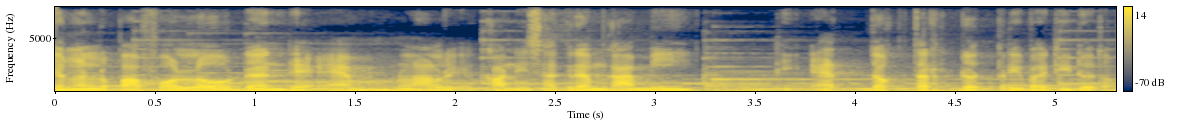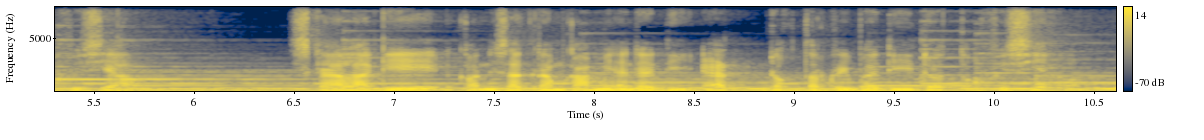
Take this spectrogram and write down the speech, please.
Jangan lupa follow dan DM melalui akun Instagram kami di @dokter.pribadi.official. Sekali lagi, akun Instagram kami ada di @dokterpribadi.official.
